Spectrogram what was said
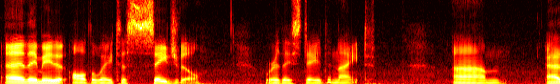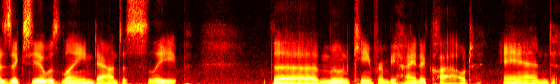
and they made it all the way to Sageville, where they stayed the night. Um, as Zixia was laying down to sleep, the moon came from behind a cloud, and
